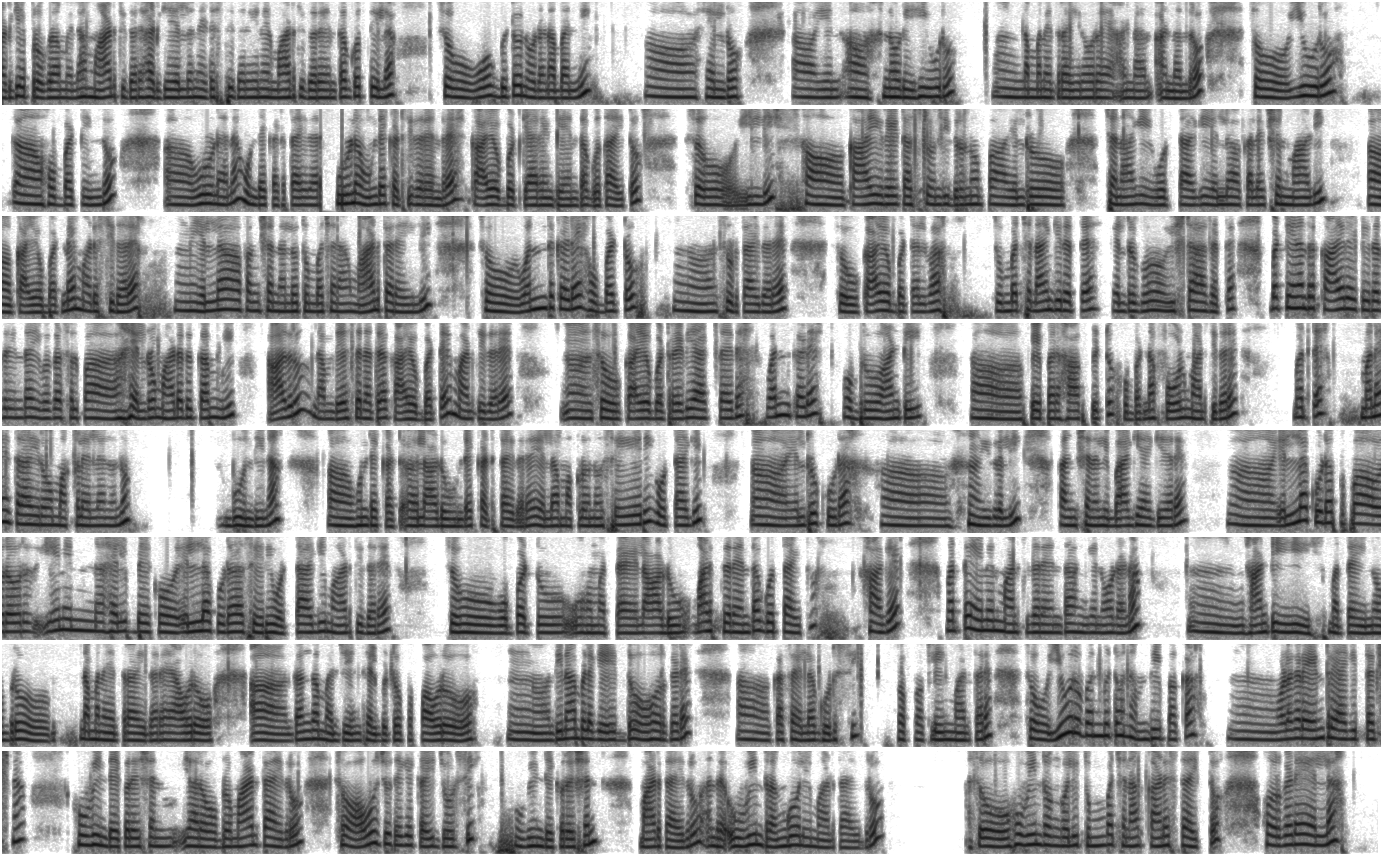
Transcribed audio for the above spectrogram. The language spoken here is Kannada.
ಅಡುಗೆ ಪ್ರೋಗ್ರಾಮ್ ಎಲ್ಲ ಮಾಡ್ತಿದ್ದಾರೆ. ಅಡುಗೆ ಎಲ್ಲ ನಡೆಸ್ತಿದ್ದಾರೆ. ಏನೇನು ಮಾಡ್ತಿದ್ದಾರೆ ಅಂತ ಗೊತ್ತಿಲ್ಲ. ಸೊ ಹೋಗ್ಬಿಟ್ಟು ನೋಡೋಣ ಬನ್ನಿ. ಎಲ್ಲರೂ ಏನು ನೋಡಿ ಇವರು ನಮ್ಮನೆ ಹತ್ರ ಇರೋರೆ ಅಣ್ಣ, ಅಣ್ಣಂದರು. ಸೊ ಇವರು ಒಬ್ಬಟ್ಟಿಂದು ಹೂರ್ಣನ ಉಂಡೆ ಕಟ್ತಾ ಇದ್ದಾರೆ. ಹೂರ್ಣ ಉಂಡೆ ಕಟ್ತಿದ್ದಾರೆ ಅಂದ್ರೆ ಕಾಯಿ ಒಬ್ಬಟ್ಟು ಗ್ಯಾರಂಟಿ ಅಂತ ಗೊತ್ತಾಯ್ತು. ಸೊ ಇಲ್ಲಿ ಕಾಯಿ ರೇಟ್ ಅಷ್ಟೊಂದಿದ್ರು ಎಲ್ಲರೂ ಚೆನ್ನಾಗಿ ಒಟ್ಟಾಗಿ ಎಲ್ಲ ಕಲೆಕ್ಷನ್ ಮಾಡಿ ಕಾಯಿ ಒಬ್ಬಟ್ಟನ್ನೇ ಮಾಡಿಸ್ತಿದ್ದಾರೆ. ಎಲ್ಲ ಫಂಕ್ಷನಲ್ಲೂ ತುಂಬ ಚೆನ್ನಾಗಿ ಮಾಡ್ತಾರೆ ಇಲ್ಲಿ. ಸೊ ಒಂದು ಕಡೆ ಒಬ್ಬಟ್ಟು ಸುಡ್ತಾ ಇದ್ದಾರೆ. ಸೊ ಕಾಯಿ ಒಬ್ಬಟ್ಟಲ್ವಾ ತುಂಬ ಚೆನ್ನಾಗಿರುತ್ತೆ, ಎಲ್ರಿಗೂ ಇಷ್ಟ ಆಗತ್ತೆ. ಬಟ್ ಏನಂದ್ರೆ ಕಾಯಿ ರೇಟ್ ಇರೋದ್ರಿಂದ ಇವಾಗ ಸ್ವಲ್ಪ ಎಲ್ಲರೂ ಮಾಡೋದು ಕಮ್ಮಿ. ಆದರೂ ನಮ್ಮ ದೇವಸ್ಥಾನ ಹತ್ರ ಕಾಯಿ ಒಬ್ಬಟ್ಟೆ ಮಾಡ್ತಿದ್ದಾರೆ. ಸೊ ಕಾಯಿ ಒಬ್ಬಟ್ಟು ರೆಡಿ ಆಗ್ತಾ ಇದೆ. ಒಂದ್ ಕಡೆ ಒಬ್ರು ಆಂಟಿ ಪೇಪರ್ ಹಾಕ್ಬಿಟ್ಟು ಒಬ್ಬಟ್ಟನ್ನ ಫೋಲ್ಡ್ ಮಾಡ್ತಿದ್ದಾರೆ. ಮತ್ತೆ ಮನೆ ಹತ್ರ ಇರೋ ಮಕ್ಕಳೆಲ್ಲನೂ ಬೂಂದಿನ ಉಂಡೆ ಕಟ್, ಲಾಡು ಉಂಡೆ ಕಟ್ತಾ ಇದ್ದಾರೆ. ಎಲ್ಲ ಮಕ್ಕಳು ಸೇರಿ ಒಟ್ಟಾಗಿ ಎಲ್ಲರೂ ಕೂಡ ಇದರಲ್ಲಿ ಫಂಕ್ಷನ್ ಅಲ್ಲಿ ಭಾಗಿಯಾಗಿದ್ದಾರೆ. ಎಲ್ಲ ಕೂಡ ಪಾಪ ಅವ್ರವ್ರ ಏನೇನ್ ಹೆಲ್ಪ್ ಬೇಕೋ ಎಲ್ಲ ಕೂಡ ಸೇರಿ ಒಟ್ಟಾಗಿ ಮಾಡ್ತಿದ್ದಾರೆ. ಸೊ ಒಬ್ಬಟ್ಟು, ಮತ್ತೆ ಲಾಡು ಮಾಡ್ತಿದ್ದಾರೆ ಅಂತ ಗೊತ್ತಾಯ್ತು. ಹಾಗೆ, ಮತ್ತೆ ಏನೇನ್ ಮಾಡ್ತಿದ್ದಾರೆ ಅಂತ ಹಂಗೆ ನೋಡೋಣ. ಆಂಟಿ ಮತ್ತೆ ಇನ್ನೊಬ್ರು ನಮ್ಮನೆ ಹತ್ರ ಇದ್ದಾರೆ ಅವರು ಗಂಗಮ್ಮಜ್ಜಿ ಅಂತ ಹೇಳ್ಬಿಟ್ಟು ಪಾಪ ಅವರು ದಿನ ಬೆಳಗ್ಗೆ ಎದ್ದು ಹೊರಗಡೆ ಕಸ ಎಲ್ಲ ಗುಡಿಸಿ ಪಾಪ ಕ್ಲೀನ್ ಮಾಡ್ತಾರೆ. ಸೊ ಇವರು ಬಂದ್ಬಿಟ್ಟು ನಮ್ ದೀಪಕ ಒಳಗಡೆ ಎಂಟ್ರಿ ಆಗಿದ ತಕ್ಷಣ ಹೂವಿನ ಡೆಕೋರೇಷನ್ ಯಾರೋ ಒಬ್ರು ಮಾಡ್ತಾ ಇದ್ರು. ಸೊ ಅವ್ರ ಜೊತೆಗೆ ಕೈ ಜೋಡಿಸಿ ಹೂವಿನ ಡೆಕೋರೇಷನ್ ಮಾಡ್ತಾ ಇದ್ರು. ಅಂದ್ರೆ ಹೂವಿನ ರಂಗೋಲಿ ಮಾಡ್ತಾ ಇದ್ರು. ಸೊ ಹೂವಿನ ರಂಗೋಲಿ ತುಂಬಾ ಚೆನ್ನಾಗಿ ಕಾಣಿಸ್ತಾ ಇತ್ತು. ಹೊರಗಡೆ ಎಲ್ಲ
